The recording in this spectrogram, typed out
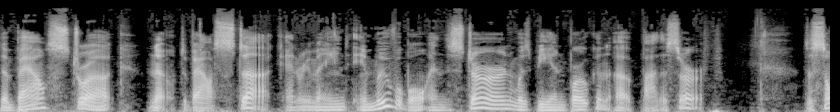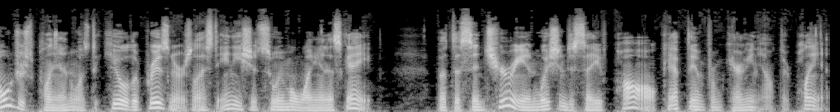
The bow struck, no, the bow stuck and remained immovable, and the stern was being broken up by the surf. The soldiers' plan was to kill the prisoners, lest any should swim away and escape. But the centurion, wishing to save Paul, kept them from carrying out their plan.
